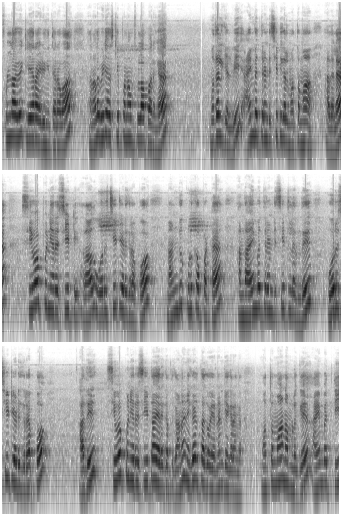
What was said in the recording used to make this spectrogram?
ஃபுல்லாகவே கிளியர் ஆகிடுவீங்க தெரவா. அதனால் வீடியோ ஸ்கிப் பண்ணாமல் ஃபுல்லாக பாருங்கள் முதல் கேள்வி ஐம்பத்தி ரெண்டு சீட்டுகள் மொத்தமாக அதில் சிவப்பு நிற சீட்டு அதாவது ஒரு சீட்டு எடுக்கிறப்போ நன்கு குலுக்கப்பட்ட அந்த ஐம்பத்தி ரெண்டு சீட்டிலேருந்து ஒரு சீட்டு எடுக்கிறப்போ அது சிவப்பு நிற சீட்டாக இருக்கிறதுக்கான நிகழ்த்தகவை என்னன்னு கேட்குறாங்க மொத்தமாக நம்மளுக்கு ஐம்பத்தி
